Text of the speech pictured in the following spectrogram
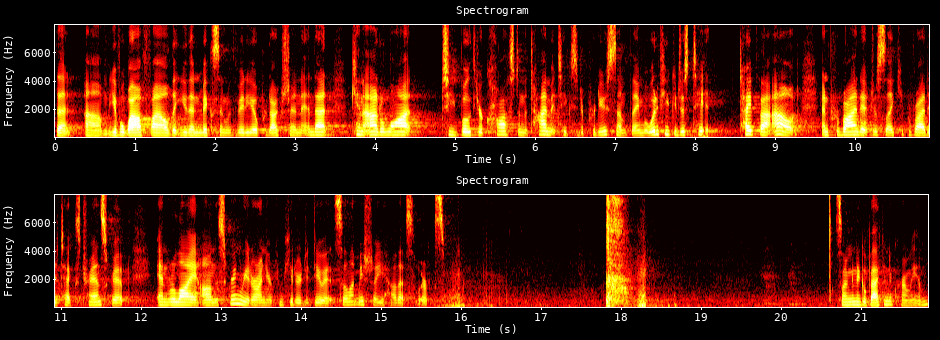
that, um, you have a WAV file that you then mix in with video production, and that can add a lot to both your cost and the time it takes you to produce something. But what if you could just type that out and provide it just like you provide a text transcript and rely on the screen reader on your computer to do it? So let me show you how that works. so I'm going to go back into Chromium.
